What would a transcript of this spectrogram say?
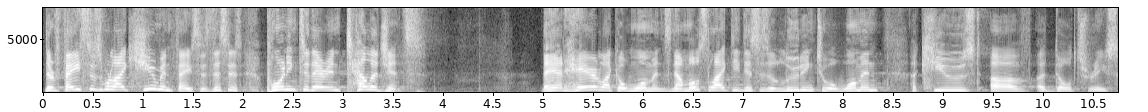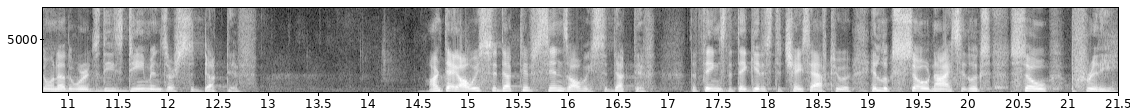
Their faces were like human faces. This is pointing to their intelligence. They had hair like a woman's. Now, most likely, this is alluding to a woman accused of adultery. So, in other words, these demons are seductive. Aren't they always seductive? Sin's always seductive. The things that they get us to chase after, it looks so nice, it looks so pretty.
